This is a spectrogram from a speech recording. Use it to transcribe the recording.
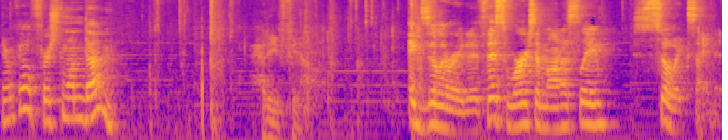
There we go, first one done. How do you feel? Exhilarated. If this works, I'm honestly so excited.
